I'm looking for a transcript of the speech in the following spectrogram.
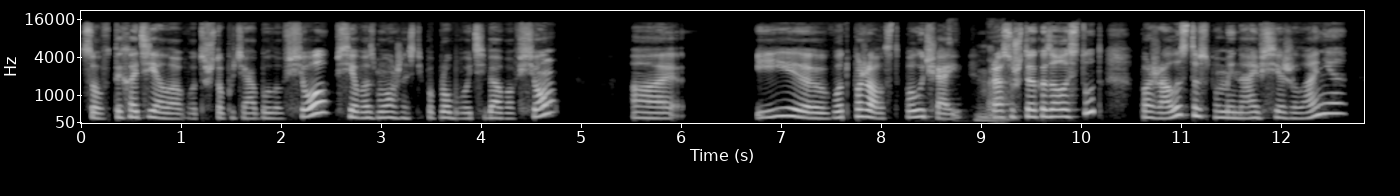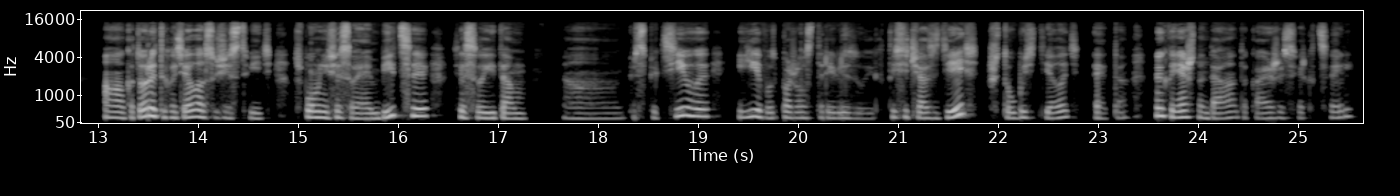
Соф, ты хотела, вот, чтобы у тебя было все, все возможности попробовать себя во всем, и э, вот, пожалуйста, получай. Раз Да. уж ты оказалась тут, пожалуйста, вспоминай все желания, а, которые ты хотела осуществить. Вспомни все свои амбиции, все свои там а, перспективы, и вот, пожалуйста, реализуй их. Ты сейчас здесь, чтобы сделать это. Ну и, конечно, да, такая же сверхцель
